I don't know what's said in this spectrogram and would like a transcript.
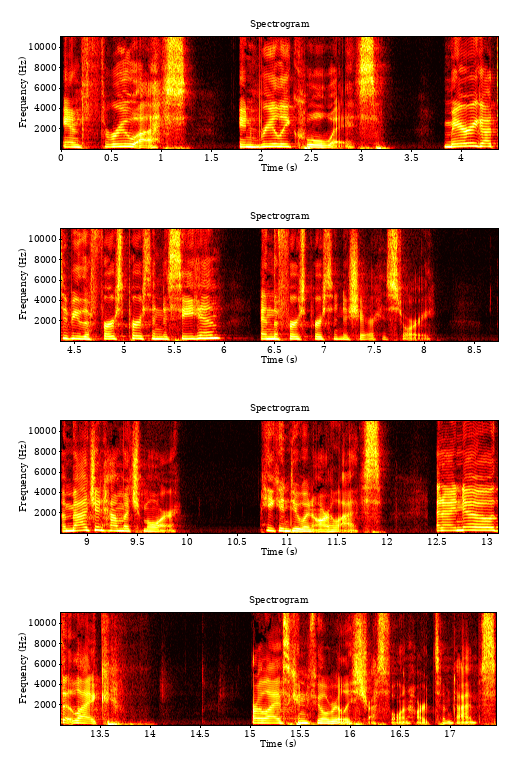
and through us in really cool ways. Mary got to be the first person to see him and the first person to share his story. Imagine how much more he can do in our lives. And I know that, like, our lives can feel really stressful and hard sometimes.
